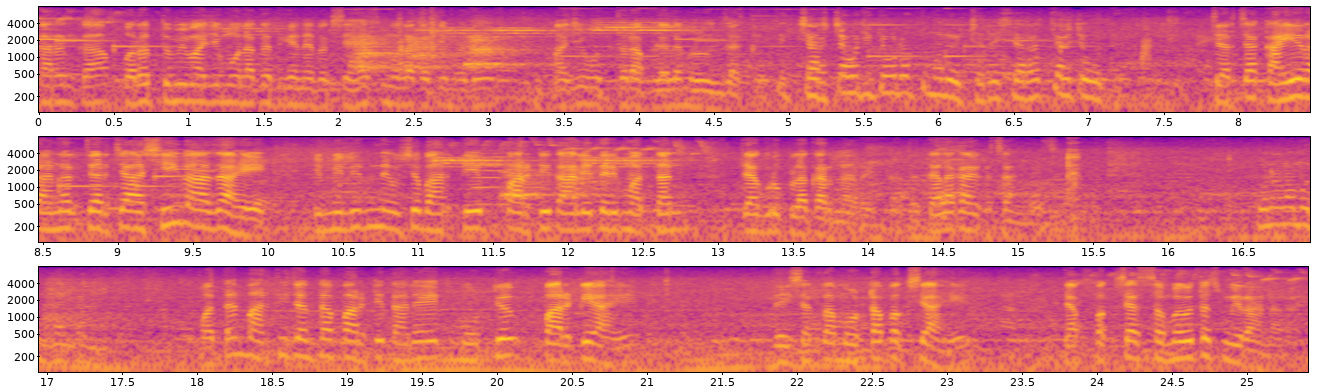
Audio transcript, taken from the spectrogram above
कारण का परत तुम्ही माझी मुलाखत घेण्यापेक्षा ह्याच मुलाखतीमध्ये माझी उत्तर आपल्याला मिळून जाते. चर्चा होती तेवढं तुम्हाला विचारलं शहरात चर्चा होती. चर्चा काही राहणार चर्चा अशी आज आहे की मिलिंद नेवशे भारतीय पार्टीत आले तरी मतदान त्या ग्रुपला करणार आहे. तर त्याला काय सांगायचं? कोणाला मतदान करणार? मतदान भारतीय जनता पार्टीत आले एक मोठी पार्टी आहे. देशातला मोठा पक्ष आहे. त्या पक्षात समवेतच मी राहणार आहे.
